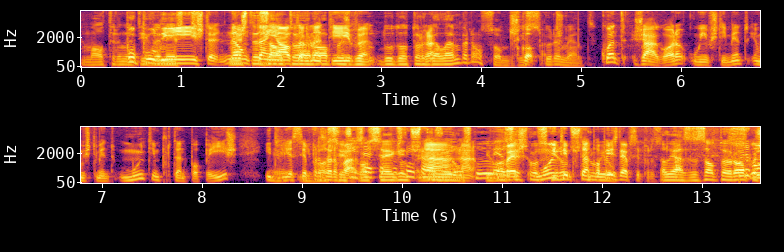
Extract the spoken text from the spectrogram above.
uma, uma populista, neste, não tem alternativa. Do, do Dr. Galamba não somos, desculpa, seguramente. Quanto, já agora, o investimento é um investimento muito importante para o país e devia é, ser e preservado. Vocês conseguem destruí-lo. Muito importante para o país deve ser preservado. Aliás, as auto-Europas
